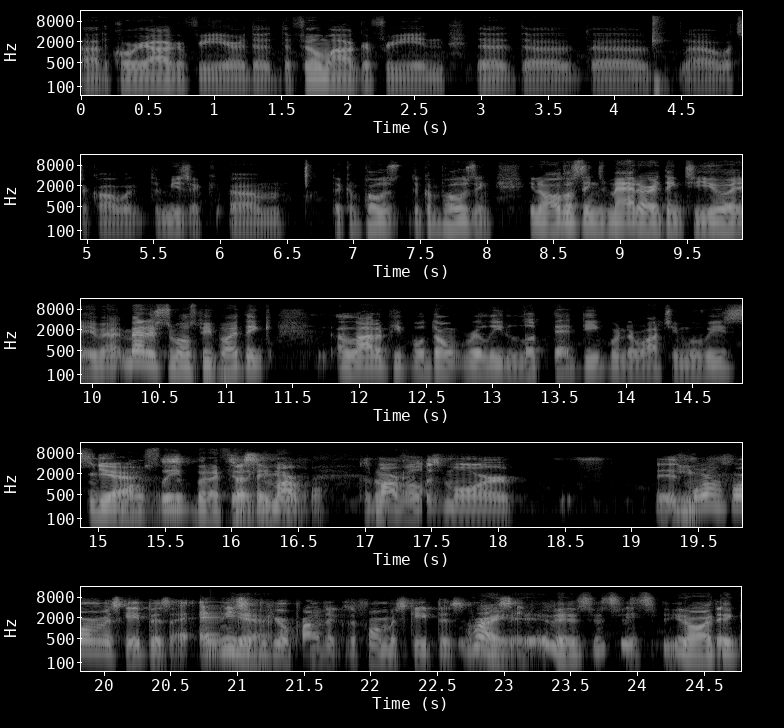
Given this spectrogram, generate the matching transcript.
uh, the choreography or the the filmography and the the the uh, what's it called? The music, um, the compose the composing. You know, all those things matter. I think to you, and it matters to most people. I think a lot of people don't really look that deep when they're watching movies. Yeah, mostly, but I feel especially like. Marvel because Marvel is more. It's more of a form of escapism. Any Yeah. superhero project is a form of escapism. Right, it- it is. It's, it's you know, I they- think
